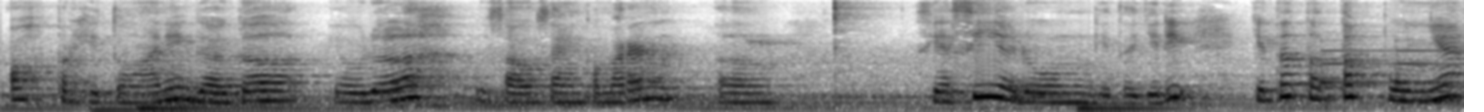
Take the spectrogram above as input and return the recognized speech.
oh perhitungannya gagal ya udahlah usaha-usaha yang kemarin em, sia-sia dong gitu. Jadi kita tetap punya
